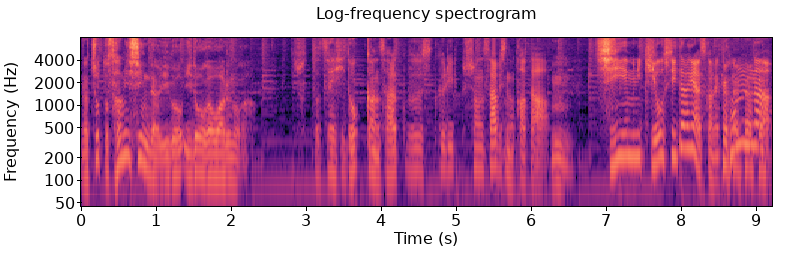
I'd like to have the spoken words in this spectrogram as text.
そうちょっと寂しいんだよ移動移動が終わるのが。っとぜひどっかのサブスクリプションサービスの方。うん CM に起用していただけないですかね。こんな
